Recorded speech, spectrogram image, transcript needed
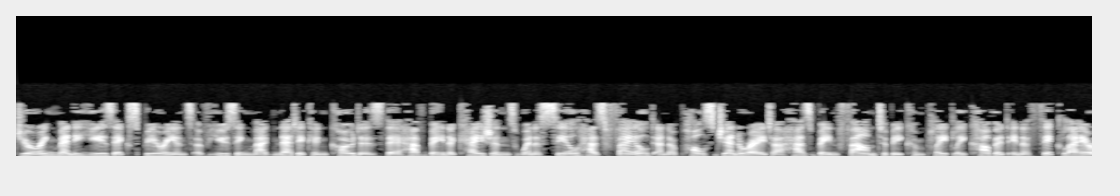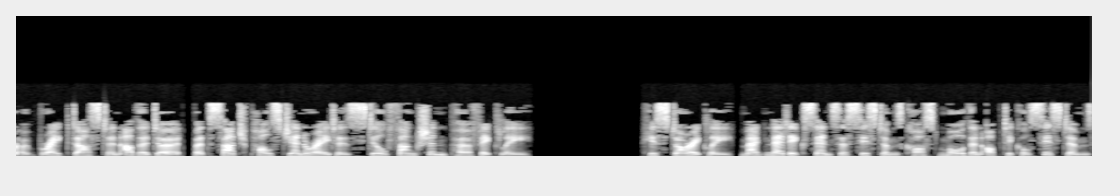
During many years' experience of using magnetic encoders there have been occasions when a seal has failed and a pulse generator has been found to be completely covered in a thick layer of brake dust and other dirt, but such pulse generators still function perfectly. Historically, magnetic sensor systems cost more than optical systems,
